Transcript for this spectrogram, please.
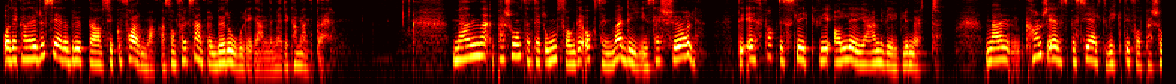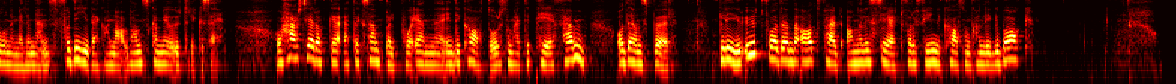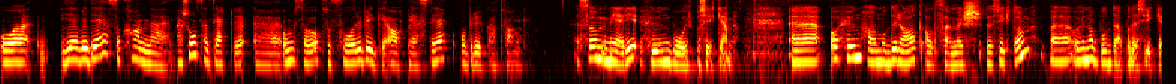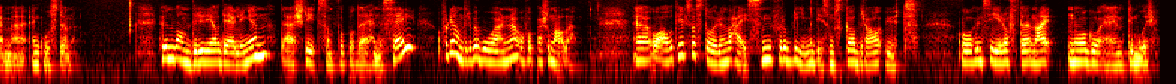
Og det kan redusere bruk av psykofarmaka, som f.eks. beroligende medikamenter. Men personsentrert omsorg er også en verdi i seg sjøl. Det er faktisk slik vi alle gjerne vil bli møtt. Men kanskje er det spesielt viktig for personer med demens fordi de kan ha vansker med å uttrykke seg. Og Her ser dere et eksempel på en indikator som heter P5. og Den spør blir utfordrende atferd analysert for å finne hva som kan ligge bak. Og Gjør vi det, så kan eh, personsentrert eh, omsorg også forebygge APSD og bruk av tvang. Så Meri hun bor på sykehjem. Eh, og hun har moderat Alzheimers sykdom, og hun har bodd der på det sykehjemmet en god stund. Hun vandrer i avdelingen. Det er slitsomt for både henne selv, og for de andre beboerne og for personalet. Og Av og til så står hun ved heisen for å bli med de som skal dra ut. Og hun sier ofte 'nei, nå går jeg hjem til mor'.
